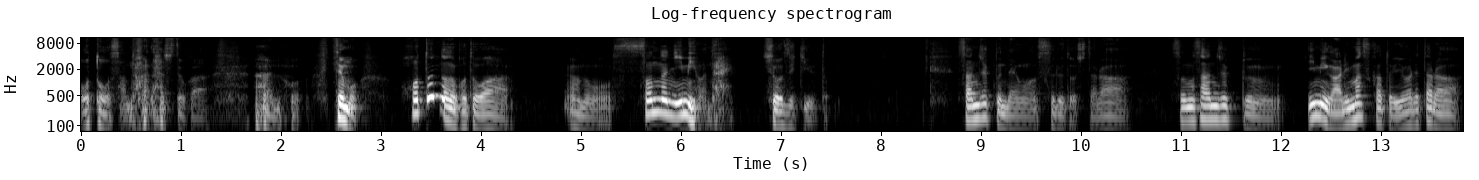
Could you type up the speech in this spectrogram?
お父さんの話とか あのでもほとんどのことはあのそんなに意味はない 正直言うと。30分電話をするとしたらその30分意味がありますかと言われたら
